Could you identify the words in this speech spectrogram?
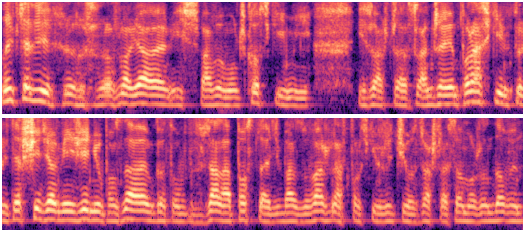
No i wtedy roz- rozmawiałem i z Pawłem Łączkowskim i, i zwłaszcza z Andrzejem Poraskim, który też siedział w więzieniu. Poznałem go, to znana postać, bardzo ważna w polskim życiu, zwłaszcza samorządowym,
